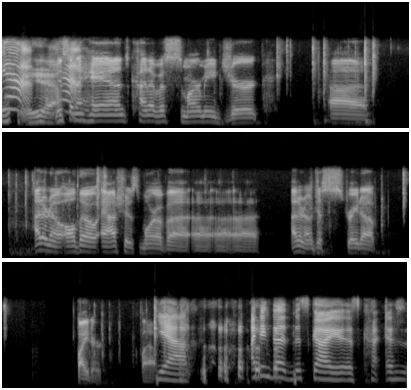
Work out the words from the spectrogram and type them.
yeah. Okay, yeah. missing Yeah. a hand, kind of a smarmy jerk. Uh, I don't know. Although Ash is more of a, a, a, a I don't know, just straight up fighter class. Yeah. I think that this guy is kind is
